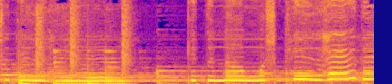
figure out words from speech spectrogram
मुश्किल है। कितना मुश्किल है दे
